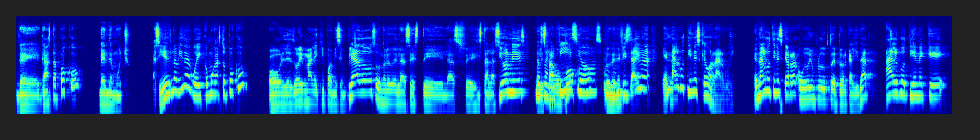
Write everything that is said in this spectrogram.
gasta poco, vende mucho. Así es la vida, güey. ¿Cómo gasto poco? o les doy mal equipo a mis empleados, o no le doy las, este, las eh, instalaciones, o les pago poco, los beneficios. Hay una, en algo tienes que ahorrar, güey. En algo tienes que ahorrar, o doy un producto de peor calidad. Algo tiene que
